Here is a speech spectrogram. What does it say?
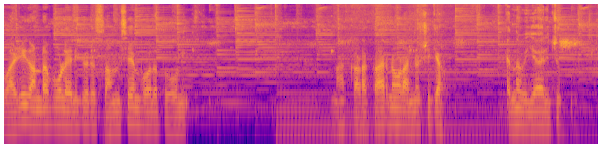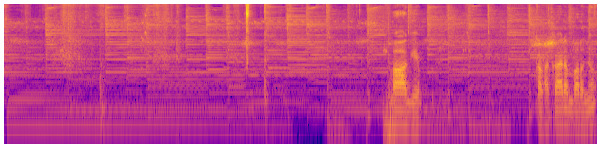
വഴി കണ്ടപ്പോൾ എനിക്കൊരു സംശയം പോലെ തോന്നി. ആ കടക്കാരനോട് അന്വേഷിക്കാം എന്ന് വിചാരിച്ചു. ഭാഗ്യം. കടക്കാരൻ പറഞ്ഞു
